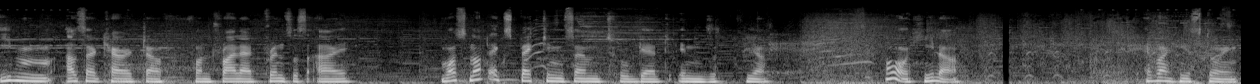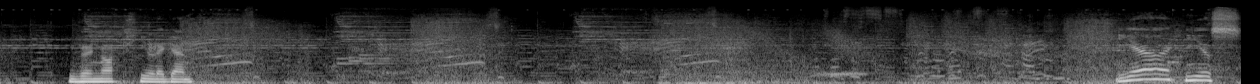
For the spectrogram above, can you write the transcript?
Even other character from Twilight Princess I was not expecting them to get in the, here. Oh, healer. Whatever he's doing, he will not heal again. Yeah, he is...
